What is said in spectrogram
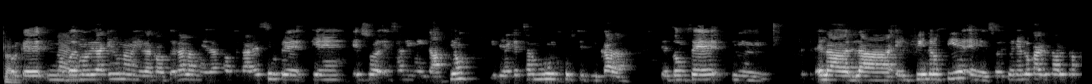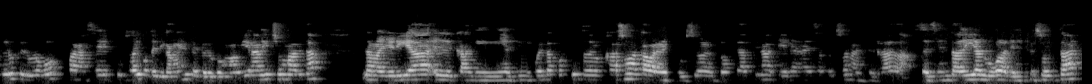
Porque no podemos olvidar que es una medida cautelar. Las medidas cautelares siempre tienen eso, esa limitación y tienen que estar muy justificadas. Entonces, mm, el fin de los CIE es eso, es tener localizado al extranjero que luego van a ser expulsados hipotéticamente. Pero como bien ha dicho Marta, la mayoría, el, el 50% de los casos acaban en expulsión. Entonces, al final tienes a esa persona encerrada 60 días, luego la tienes que soltar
